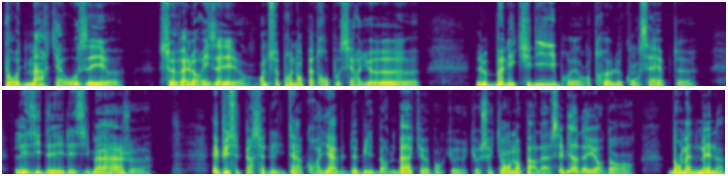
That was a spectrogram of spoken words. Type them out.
pour une marque à oser se valoriser en ne se prenant pas trop au sérieux, euh, le bon équilibre entre le concept, euh, les idées et les images. Euh. Et puis cette personnalité incroyable de Bill Burnback, bon, que, chacun, on en parle assez bien d'ailleurs dans, dans Mad Men,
